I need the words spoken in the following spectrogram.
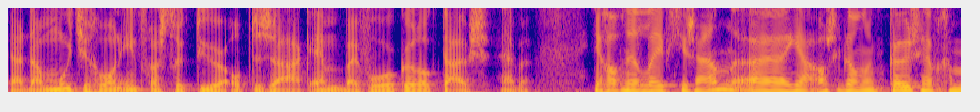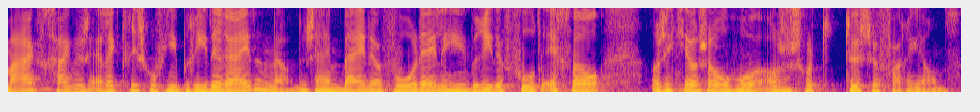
Ja, dan moet je gewoon infrastructuur op de zaak en bij voorkeur ook thuis hebben. Je gaf net al eventjes aan, uh, ja, als ik dan een keuze heb gemaakt, ga ik dus elektrisch of hybride rijden. Nou, er zijn beide voordelen. Hybride voelt echt wel, als ik jou zo hoor, als een soort tussenvariant.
